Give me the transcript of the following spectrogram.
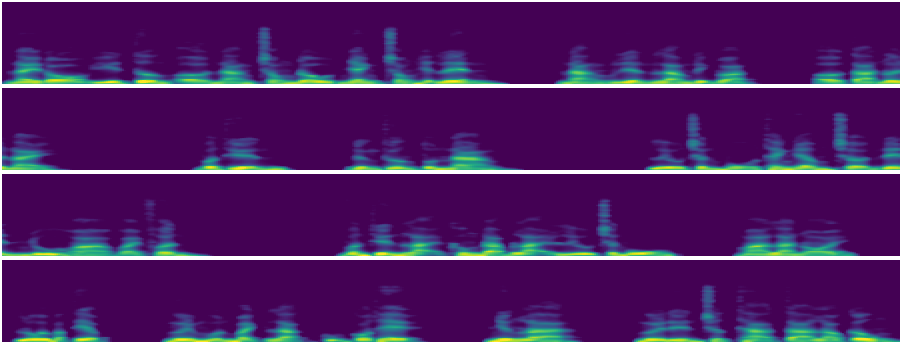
Này đó ý tưởng ở nàng trong đầu nhanh chóng hiện lên, nàng liền làm định đoạn, ở ta nơi này. Vân Thiến, đừng thương tổn nàng. Lưu Trấn Vũ thanh âm trở nên nhu hòa vài phần. Vân Thiến lại không đáp lại Lưu Trấn Vũ, mà là nói, lôi bắc tiệp, ngươi muốn bạch lạc cũng có thể, nhưng là, ngươi đến trước thả ta lão công.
